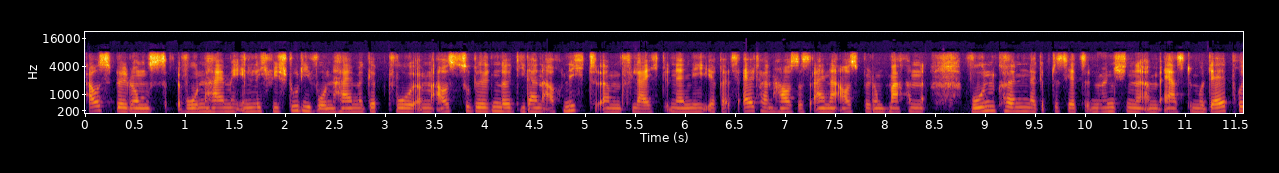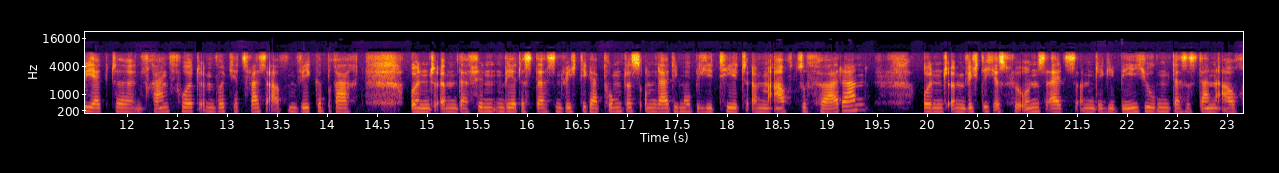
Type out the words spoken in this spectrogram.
Ausbildungswohnheime ähnlich wie Studie Wohnheime gibt, wo ähm, Auszubildende, die dann auch nicht ähm, vielleicht in der Nähe ihres Elternhauses eine Ausbildung machen, wohnen können. Da gibt es jetzt in München ähm, erste Modellprojekte. In Frankfurt ähm, wird jetzt was auf den Weg gebracht. Und ähm, da finden wir, dass das ein wichtiger Punkt ist, um da die Mobilität ähm, auch zu fördern. Und wichtig ist für uns als DGB-Jugend, dass es dann auch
